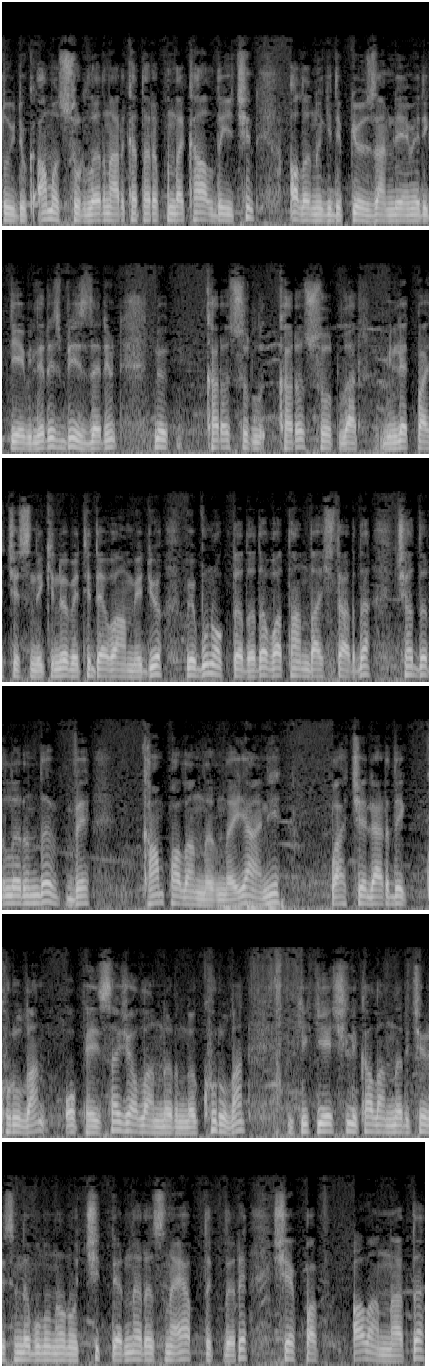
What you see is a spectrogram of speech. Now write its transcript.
duyduk ama surların arka tarafında kaldığı için alanı gidip gözlemleyemedik diyebiliriz. Bizlerin nö- Karasur, Karasurlar Millet Bahçesi'ndeki nöbeti devam ediyor ve bu noktada da vatandaşlar da çadırlarında ve kamp alanlarında yani bahçelerde kurulan o peyzaj alanlarında kurulan yeşillik alanlar içerisinde bulunan o çitlerin arasına yaptıkları şeffaf alanlarda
